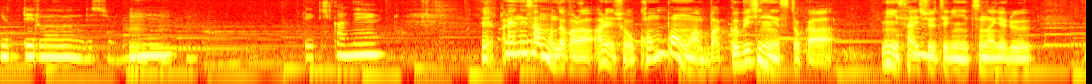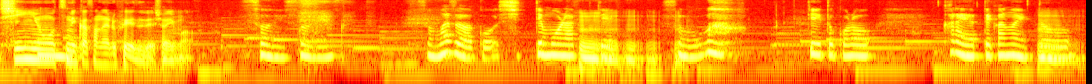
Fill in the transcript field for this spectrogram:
言ってるんですよね、うんうん駅かね。えあやねさんもだからあれでしょ？根本はバックビジネスとかに最終的につなげる信用を積み重ねるフェーズでしょ今。そうですそうですそうまずはこう知ってもらって、うんうんうんうん。そうっていうところからやっていかないと、うん。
